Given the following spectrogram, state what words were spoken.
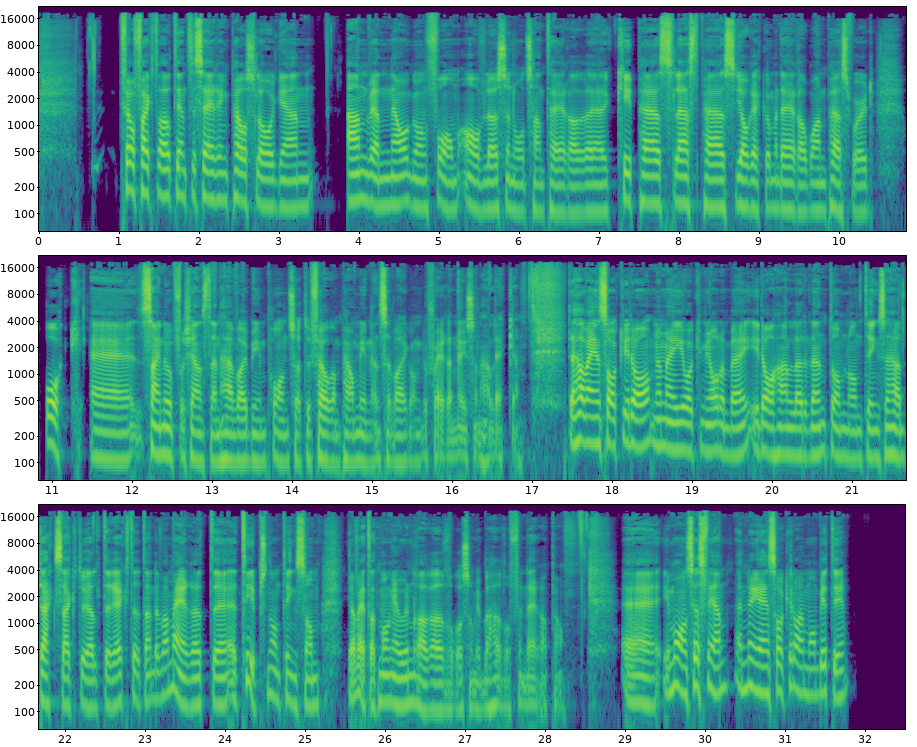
tvåfaktorautentisering påslagen, använd någon form av lösenordshanterare. KeePass, LastPass, jag rekommenderar OnePassword och eh, signa upp för tjänsten Have I been pawned så att du får en påminnelse varje gång det sker en ny sån här läcka. Det här var en sak idag med mig Joakim Jardenberg. Idag handlade det inte om någonting så här dagsaktuellt direkt utan det var mer ett, eh, ett tips, någonting som jag vet att många undrar över och som vi behöver fundera på. Eh, imorgon ses vi igen, en ny en sak idag imorgon bitti.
